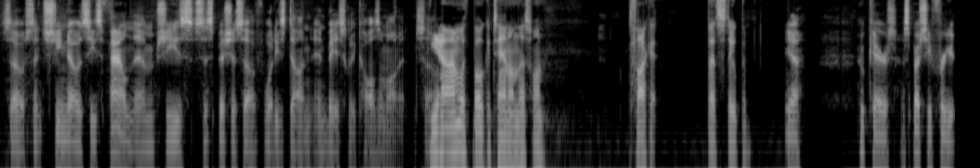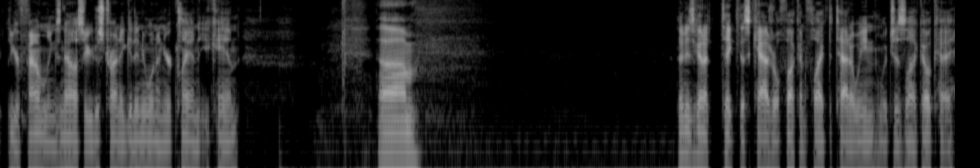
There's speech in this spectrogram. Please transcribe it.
So since she knows he's found them, she's suspicious of what he's done and basically calls him on it. So Yeah, I'm with Bo Katan on this one. Fuck it. That's stupid. yeah. Who cares? Especially for your, your foundlings now, so you're just trying to get anyone in your clan that you can. Um, Then he's gonna take this casual fucking flight to Tatooine, which is like, okay,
